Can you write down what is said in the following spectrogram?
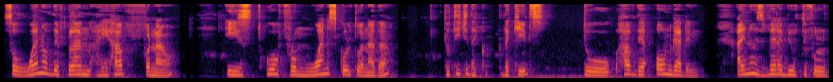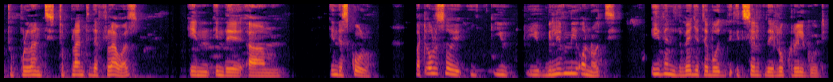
So one of the plan i have for now is to go from one school to another to teach the, the kids to have their own garden. I know it's very beautiful to plant to plant the flowers in in the um, in the school, but also you you believe me or not, even the vegetable itself they look real good.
